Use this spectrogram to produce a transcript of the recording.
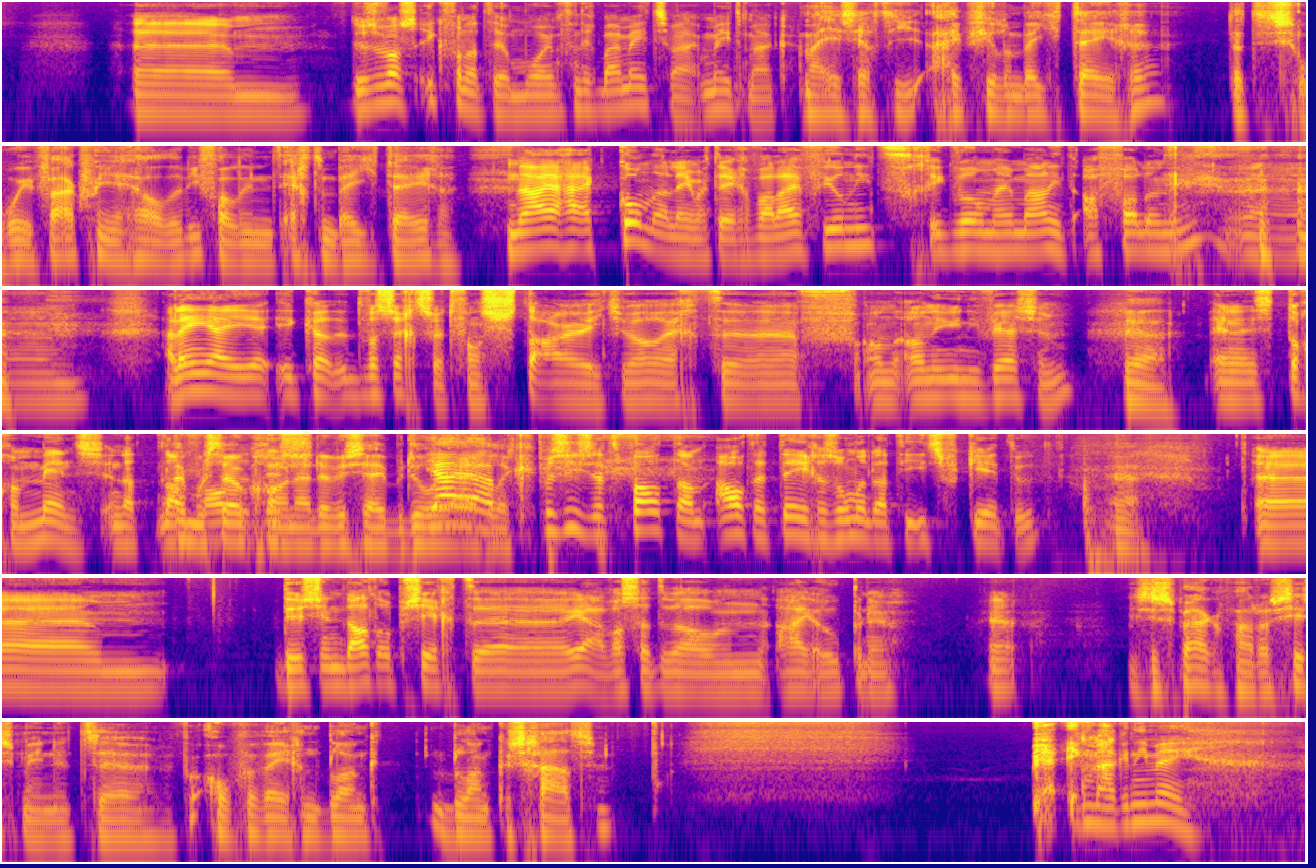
Ehm, dus was, ik vond het heel mooi om van dichtbij mee te, ma- mee te maken. Maar je zegt, hij viel een beetje tegen. Dat is, hoor je vaak van je helden. Die vallen in het echt een beetje tegen. Nou ja, hij kon alleen maar tegenvallen. Hij viel niet. Ik wil hem helemaal niet afvallen nu. Ehm, alleen ja, je- ik, het was echt een soort van star, weet je wel. Echt eh, aan, aan het universum. Ja. En dan is het toch een mens. En dat, dan hij moest ook gewoon dus- naar de wc bedoel je ja, ja, eigenlijk. precies. Het valt dan altijd tegen zonder dat hij iets verkeerd doet. Ja. Ehm, dus in dat opzicht eh, ja, was dat wel een eye-opener. Is er sprake van racisme in het eh, overwegend blank, blanke schaatsen? Ja, ik maak het niet mee.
